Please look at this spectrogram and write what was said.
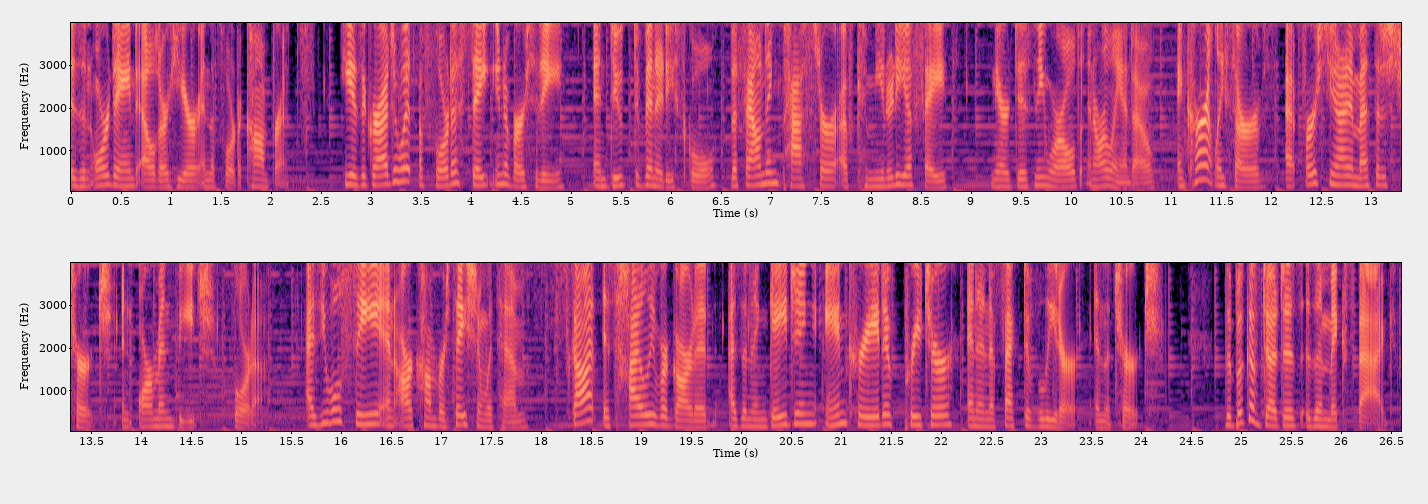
is an ordained elder here in the Florida Conference. He is a graduate of Florida State University and Duke Divinity School, the founding pastor of Community of Faith near Disney World in Orlando, and currently serves at First United Methodist Church in Ormond Beach, Florida. As you will see in our conversation with him, Scott is highly regarded as an engaging and creative preacher and an effective leader in the church. The book of Judges is a mixed bag.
